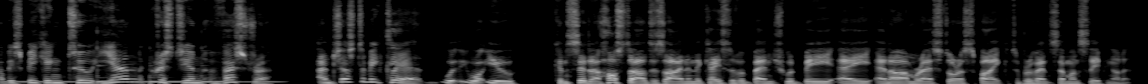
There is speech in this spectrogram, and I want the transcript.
I'll be speaking to Jan Christian Vestre. And just to be clear, what you consider hostile design in the case of a bench would be a an armrest or a spike to prevent someone sleeping on it.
